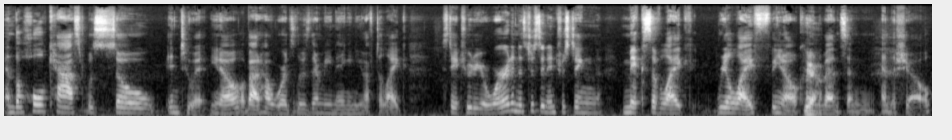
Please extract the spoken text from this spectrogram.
and the whole cast was so into it, you know, about how words lose their meaning and you have to like stay true to your word, and it's just an interesting mix of like real life, you know, current Yeah. events and and the show.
